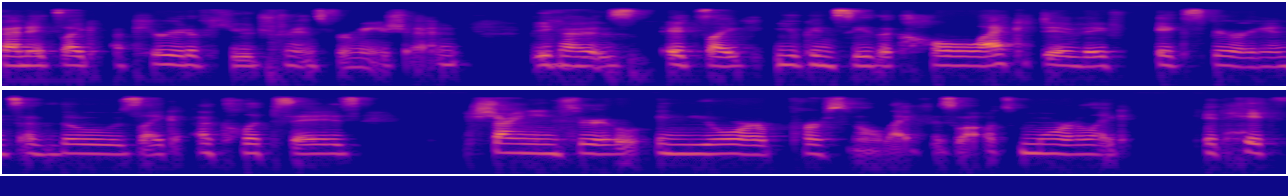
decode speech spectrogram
then it's like a period of huge transformation because it's like you can see the collective experience of those like eclipses shining through in your personal life as well. It's more like it hits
